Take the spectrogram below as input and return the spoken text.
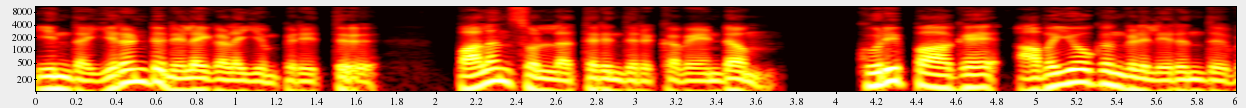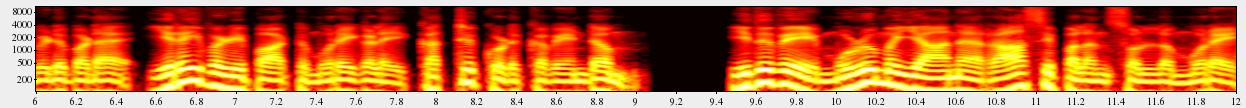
இந்த இரண்டு நிலைகளையும் பிரித்து பலன் சொல்ல தெரிந்திருக்க வேண்டும். குறிப்பாக அவயோகங்களிலிருந்து விடுபட இறை வழிபாட்டு முறைகளை கற்றுக் கொடுக்க வேண்டும். இதுவே முழுமையான ராசி பலன் சொல்லும் முறை.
